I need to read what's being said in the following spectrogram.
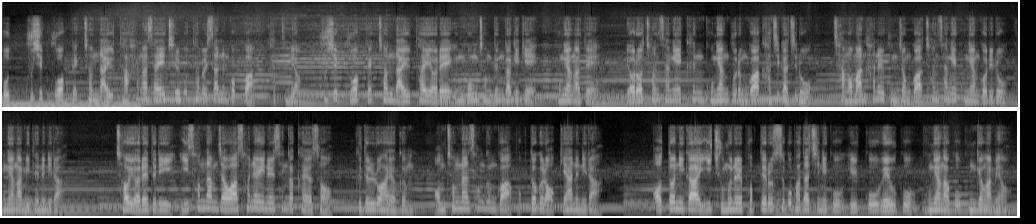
곧 99억 백천 나유타 항아사의 칠보탑을 쌓는 것과 같으며 99억 백천 나유타 열의 은공 정등각에게 공양하되 여러 천상의 큰 공양구름과 가지가지로 장엄한 하늘 궁정과 천상의 공양거리로 공양함이 되느니라 저 열애들이 이 선남자와 선여인을 생각하여서 그들로 하여금 엄청난 성금과 복덕을 얻게 하느니라. 어떤 이가 이 주문을 법대로 쓰고 받아 지니고 읽고 외우고 공양하고 공경하며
